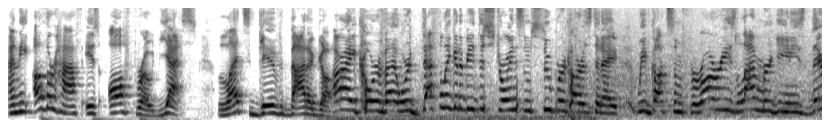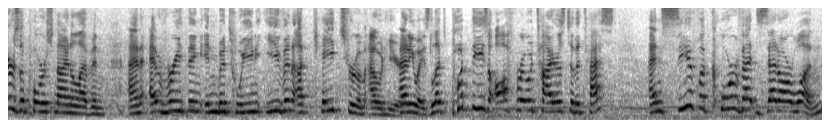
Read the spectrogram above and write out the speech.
and the other half is off-road. Yes, Let's give that a go. All right, Corvette, we're definitely gonna be destroying some supercars today. We've got some Ferraris, Lamborghinis, there's a Porsche 911, and everything in between, even a Caterham out here. Anyways, let's put these off-road tires to the test and see if a Corvette ZR1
